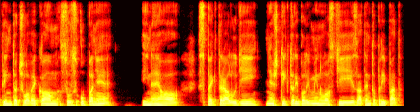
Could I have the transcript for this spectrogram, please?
týmto človekom sú z úplne iného spektra ľudí, než tí, ktorí boli v minulosti za tento prípad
